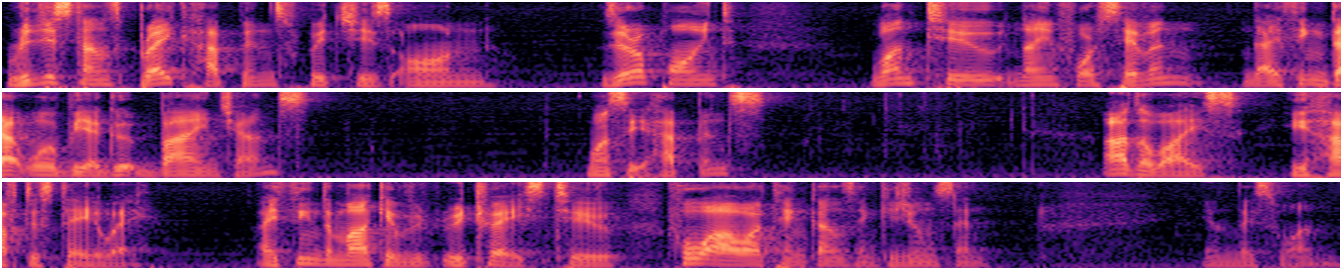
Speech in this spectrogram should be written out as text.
resistance break happens, which is on 0.12947, I think that will be a good buying chance once it happens. Otherwise, you have to stay away. I think the market will retrace to 4 hour Tenkan Sen, Kijun Sen in this one.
